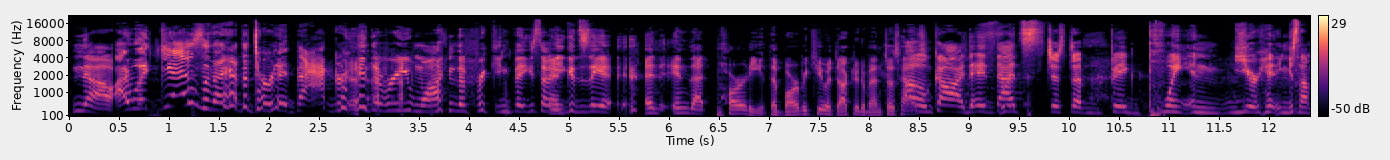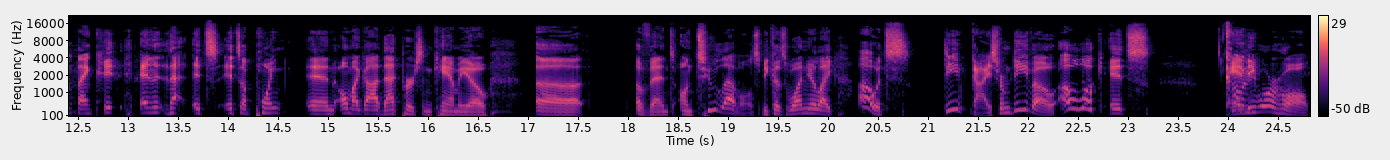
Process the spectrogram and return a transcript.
No. I went, Yes. And I had to turn it back, to rewind the freaking thing so he And- could see it. and in that party the barbecue at dr demento's house Oh, God. It, that's just a big point, and you're hitting something. it and that it's it's a point and oh my god that person cameo uh event on two levels because one you're like oh it's D- guys from devo oh look it's Conan- andy warhol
